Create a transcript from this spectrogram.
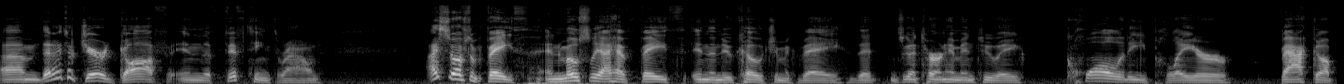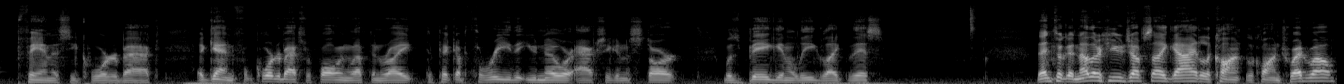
Um, then I took Jared Goff in the 15th round. I still have some faith, and mostly I have faith in the new coach in McVay that is going to turn him into a quality player, backup fantasy quarterback. Again, quarterbacks were falling left and right. To pick up three that you know are actually going to start was big in a league like this. Then took another huge upside guy, Laquan, Laquan Treadwell,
